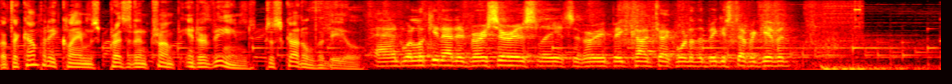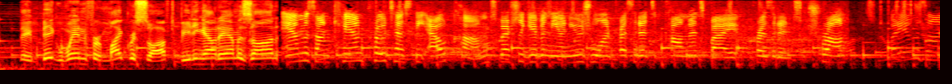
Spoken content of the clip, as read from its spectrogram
But the company claims President Trump intervened to scuttle the deal. And we're looking at it very seriously. It's a very big contract, one of the biggest ever given. A big win for Microsoft, beating out Amazon. Amazon can protest the outcome, especially given the unusual and unprecedented comments by President Trump. But Amazon hasn't said.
